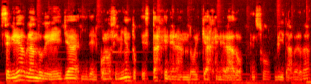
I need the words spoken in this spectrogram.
Seguiré hablando de ella y del conocimiento que está generando y que ha generado en su vida, ¿verdad?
